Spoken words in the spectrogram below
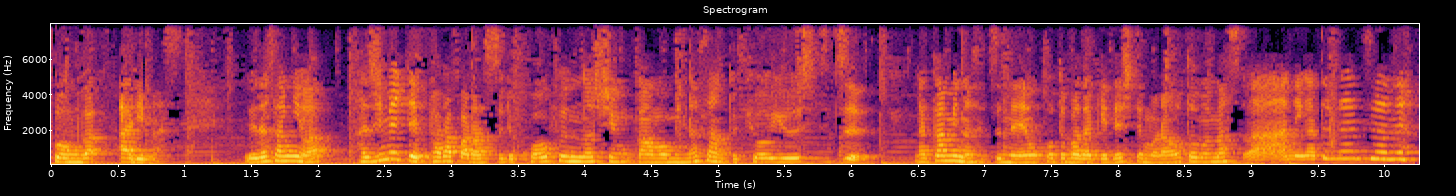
本があります。上田さんには初めてパラパラする興奮の瞬間を皆さんと共有しつつ、中身の説明を言葉だけでしてもらおうと思います。わー、苦手なやつだね。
